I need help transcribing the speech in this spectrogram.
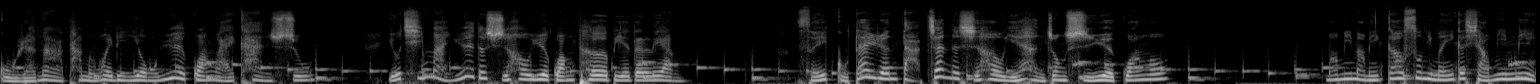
古人啊，他们会利用月光来看书，尤其满月的时候，月光特别的亮。所以古代人打仗的时候也很重视月光哦。猫咪妈咪告诉你们一个小秘密：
